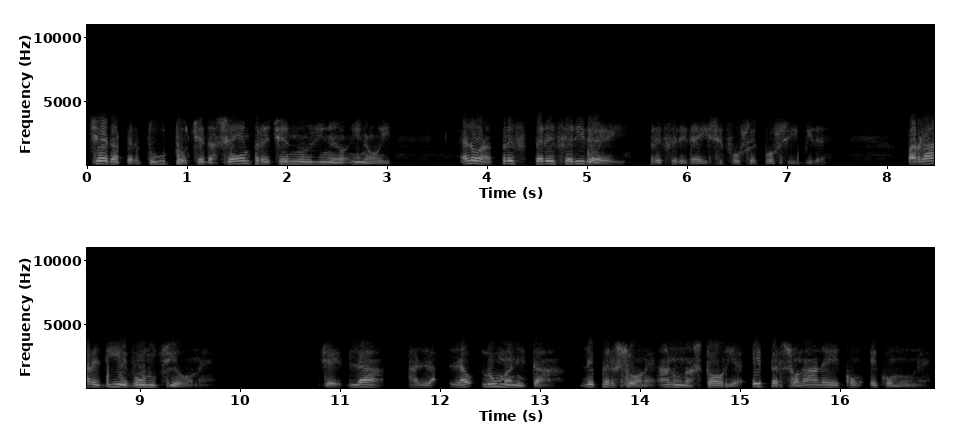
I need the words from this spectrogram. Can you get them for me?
c'è dappertutto, c'è da sempre, c'è in noi. Allora preferirei, preferirei se fosse possibile, parlare di evoluzione, cioè la, la, l'umanità, le persone hanno una storia e personale e, com- e comune.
